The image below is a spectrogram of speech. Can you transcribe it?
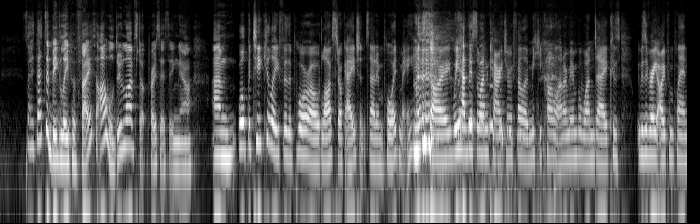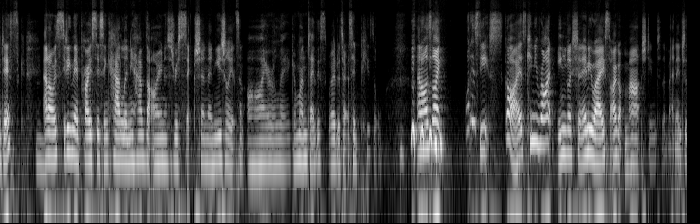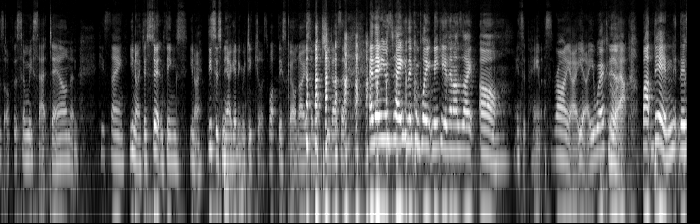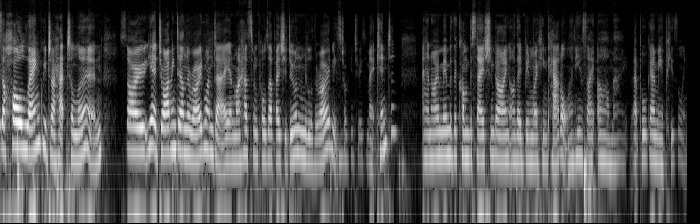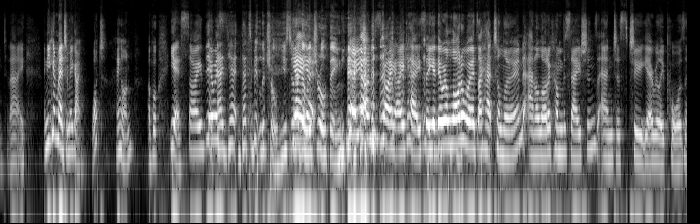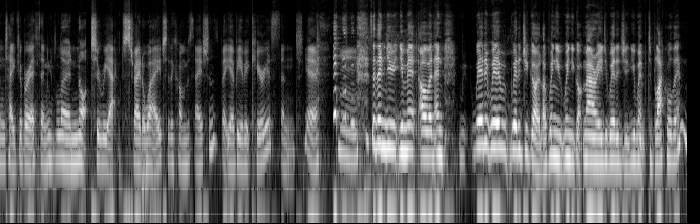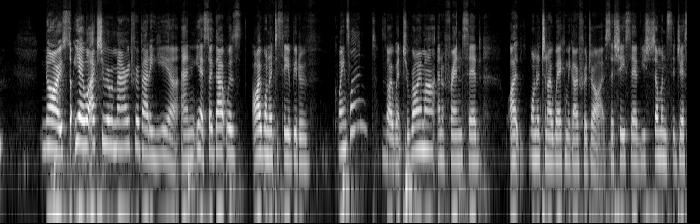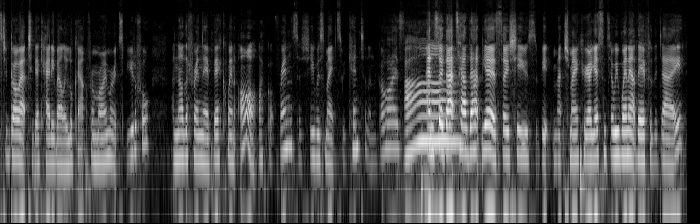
So that's a big leap of faith. I will do livestock processing now. Um, Well, particularly for the poor old livestock agents that employed me. so we had this one character, a fellow, Mickey Connell, and I remember one day because it was a very open plan desk, mm. and I was sitting there processing cattle, and you have the owner's wrist section, and usually it's an eye or a leg. And one day this word was there, it said pizzle, and I was like. What is this? Guys, can you write English? And anyway, so I got marched into the manager's office and we sat down and he's saying, you know, there's certain things, you know, this is now getting ridiculous what this girl knows and what she doesn't. and then he was taking the complete Mickey, and then I was like, oh, it's a penis, right? You know, you work it all out. But then there's a whole language I had to learn. So yeah, driving down the road one day, and my husband pulls up as you do in the middle of the road, and he's mm. talking to his mate Kenton. And I remember the conversation going, oh, they'd been working cattle. And he was like, oh, mate, that bull gave me a pizzling today. And you can imagine me going, what? Hang on. Yes. so there yeah, was, uh, yeah, that's a bit literal. You still Yeah, had the yeah. literal thing. yeah, yeah, I'm just going, okay. So, yeah, there were a lot of words I had to learn and a lot of conversations, and just to, yeah, really pause and take a breath and learn not to react straight away to the conversations, but yeah, be a bit curious and, yeah. Hmm. So then you, you met Owen, and where did where where did you go? Like when you when you got married, where did you you went to Blackall then? No, so yeah, well, actually, we were married for about a year, and yeah, so that was I wanted to see a bit of Queensland, so I went to Roma, and a friend said I wanted to know where can we go for a drive. So she said, you, someone suggested go out to the Arcadia Valley Lookout from Roma. It's beautiful. Another friend there, Beck, went, oh, I've got friends. So she was mates with Kenton and the guys. Ah, And so that's how that, yeah. So she was a bit matchmaker, I guess. And so we went out there for the day,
